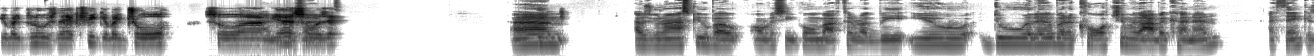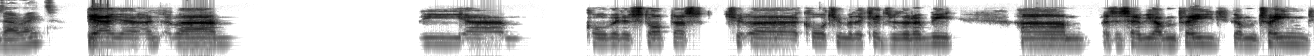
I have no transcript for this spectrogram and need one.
you might lose next week, you might draw. So uh, yeah, so is it. Um, I was going to ask you about obviously going back to rugby. You do a little bit of coaching with Abercynon, I think. Is that right? Yeah, yeah, and um, the um, COVID has stopped us uh, coaching with the kids with the rugby. Um, as I said, we haven't played, we haven't trained,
